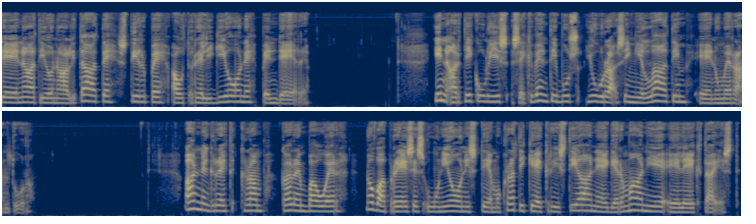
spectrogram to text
de nationalitate stirpe aut religione pendere. In articulis sequentibus jura singillatim enumerantur. Annegret Kramp Karenbauer Nova preses unionis democraticae Christianae Germaniae electa est.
